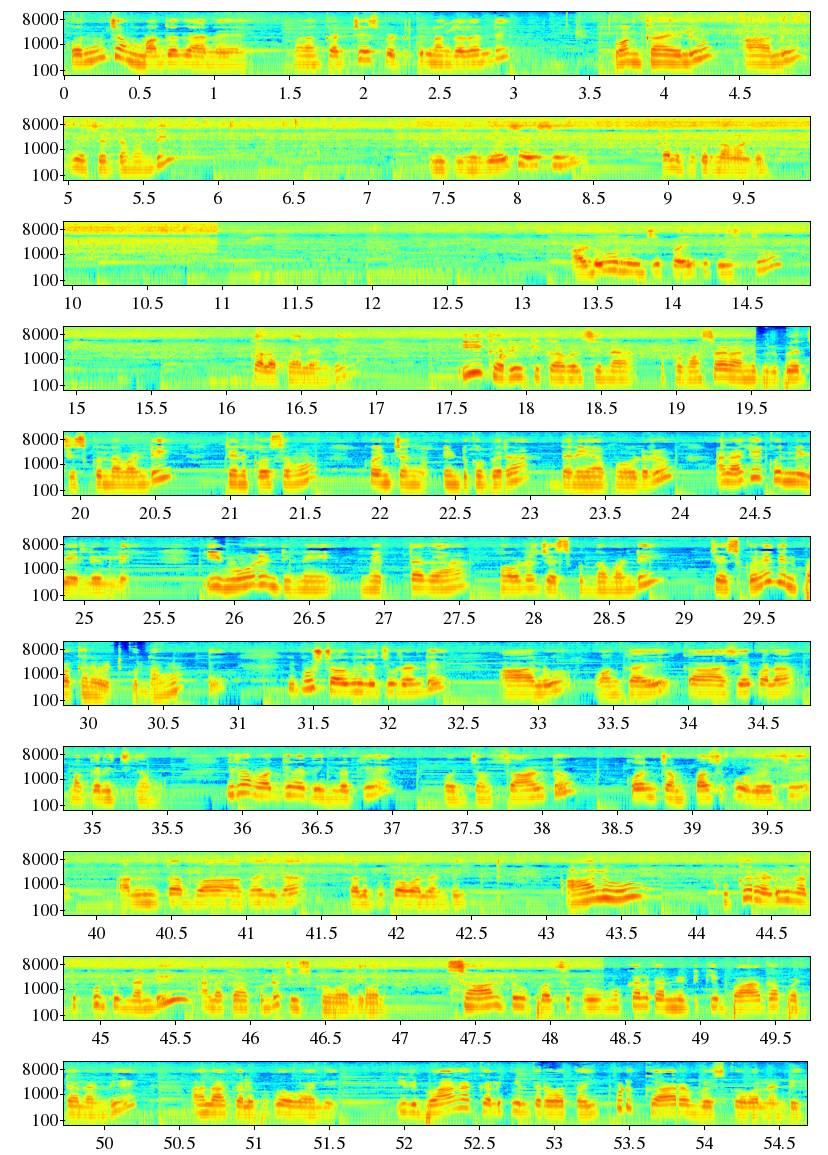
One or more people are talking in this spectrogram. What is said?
కొంచెం మగ్గగానే మనం కట్ చేసి పెట్టుకున్నాం కదండి? వంకాయలు ఆలు వేసేద్దామండి. వీటిని వేసేసి కలుపుకుందామండి. అడుగు నుంచి పైకి తీస్తూ కలపాలండి. ఈ కర్రీకి కావలసిన ఒక మసాలాని ప్రిపేర్ చేసుకుందామండి. దీనికోసము కొంచెం ఎండు కొబ్బరి ధనియా పౌడరు అలాగే కొన్ని వెల్లుల్లి. ఈ మూడింటిని మెత్తగా పౌడర్ చేసుకుందామండి. చేసుకొని దీని పక్కన పెట్టుకుందాము. ఇప్పుడు స్టవ్ మీద చూడండి ఆలు వంకాయ కాసేపు అలా మగ్గనిచ్చినాము. ఇలా మగ్గిన దీనిలోకి కొంచెం సాల్ట్ కొంచెం పసుపు వేసి అంతా బాగా ఇలా కలుపుకోవాలండి. ఆలు కుక్కర్ అడుగున తుక్కుంటుందండి అలా కాకుండా చూసుకోవాలి. సాల్ట్ పసుపు ముక్కలకి అన్నిటికీ బాగా పట్టాలండి అలా కలుపుకోవాలి. ఇది బాగా కలిపిన తర్వాత ఇప్పుడు కారం వేసుకోవాలండి.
